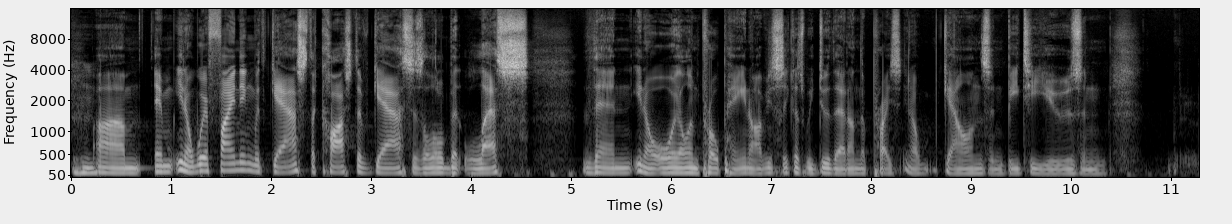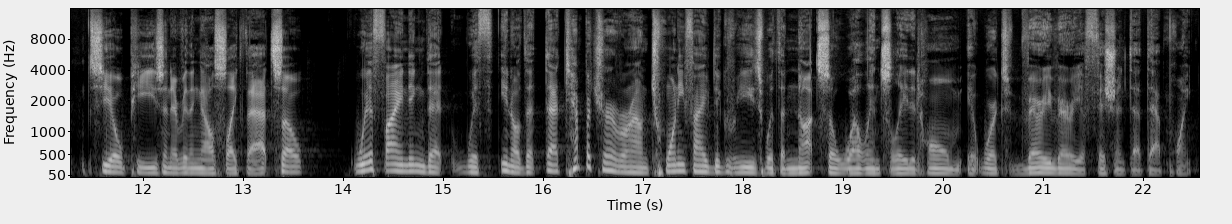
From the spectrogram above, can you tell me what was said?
Mm-hmm. Um, and you know, we're finding with gas, the cost of gas is a little bit less than you know oil and propane, obviously, because we do that on the price, you know, gallons and BTUs and COPs and everything else like that. So we're finding that with you know that that temperature of around 25 degrees with a not so well insulated home it works very very efficient at that point.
